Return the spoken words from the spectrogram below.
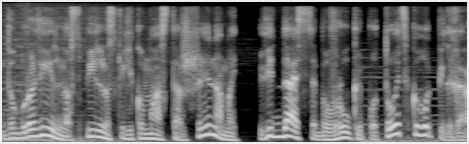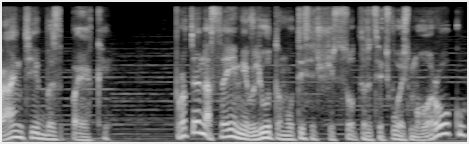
добровільно спільно з кількома старшинами віддасть себе в руки Потоцького під гарантії безпеки. Проте на сеймі в лютому 1638 року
